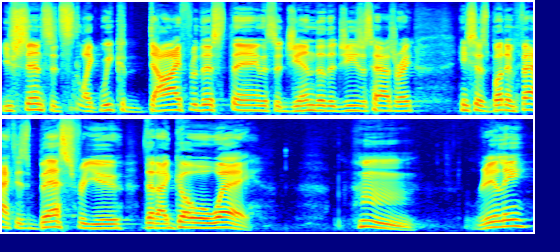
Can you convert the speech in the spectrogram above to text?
You sense it's like we could die for this thing, this agenda that Jesus has, right? He says, But in fact, it's best for you that I go away. Hmm, really?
